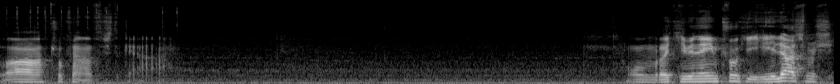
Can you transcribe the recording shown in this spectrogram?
Allah çok fena sıçtık ya. Oğlum rakibin aim çok iyi. Hile açmış.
